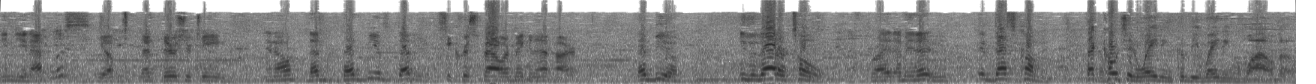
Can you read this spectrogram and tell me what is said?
Indianapolis, yep, that, there's your team. you know that that'd be a that See Chris Ballard making that hire. that'd be a either that or told, right? I mean, it, that's coming. That coach in waiting could be waiting a while though.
